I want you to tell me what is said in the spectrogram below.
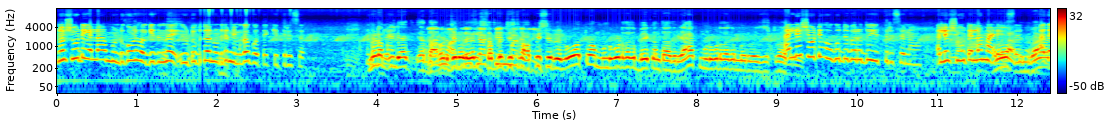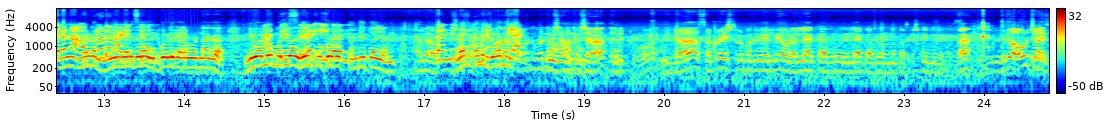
ನಾವು ಶೂಟಿಗೆಲ್ಲ ಮುಂಡ್ಗೋಳು ಹೋಗಿದ್ದಿಂದ ಯೂಟ್ಯೂಬ್ದಾಗ ನೋಡಿದ್ರೆ ನಿಮ್ಗೆ ಗೊತ್ತಾಕಿತ್ರಿ ಸರ್ ಮೇಡಮ್ ಇಲ್ಲಿ ಧಾರವಾಡ ಜಿಲ್ಲೆಯಲ್ಲಿ ಸಬ್ ರಿಜಿಸ್ಟರ್ ಆಫೀಸ್ ಇರಲಿಲ್ಲ ಅಥವಾ ಮುಂಡಗೋಡದಾಗ ಬೇಕಂತ ಆದ್ರೆ ಯಾಕೆ ಮುಂಡಗೋಡದಾಗ ರಿಜಿಸ್ಟರ್ ಅಲ್ಲಿ ಶೂಟಿಗೆ ಹೋಗೋದು ಬರೋದು ಇತ್ರಿ ಸರ್ ನಾವು. ಅಲ್ಲಿ ಶೂಟ್ ಎಲ್ಲ ಮಾಡೀವಿ ಸರ್ ಅದೆಲ್ಲ ನಾವು ಅಪ್ಲೋಡ್ ಸರ್ ಹುಬ್ಬಳ್ಳಿ ಧಾರವಾಡನಾಗ. ನೀವಲ್ಲೇ ಅದೇ ಮದುವೆ ಏನು ತಂದೆ ತಾಯಿ ಅಂತ ಒಂದು ನಿಮಿಷ ಒಂದು ನಿಮಿಷ ದಯವಿಟ್ಟು. ಈಗ ಸಬ್ ರಿಜಿಸ್ಟರ್ ಮದುವೆಯಲ್ಲಿ ಅವ್ರು ಅಲ್ಲಿ ಹಾಕಾದ್ರು ಇಲ್ಲಿ ಹಾಕಾದ್ರು ಅನ್ನೋಂಥ ಪ್ರಶ್ನೆಗಿಲ್ಲ ಇದು ಅವ್ರ ಚಾಯ್ಸ್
